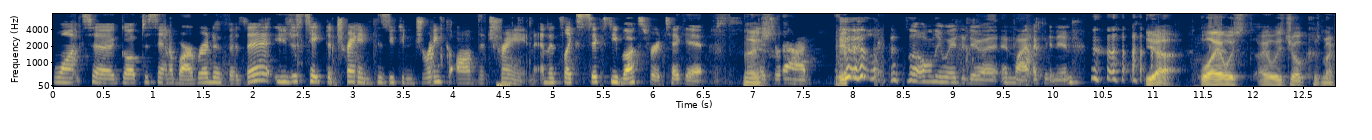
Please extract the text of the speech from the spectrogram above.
want to go up to santa barbara to visit you just take the train because you can drink on the train and it's like 60 bucks for a ticket Nice. it's rad like that's the only way to do it in my opinion Yeah. Well, I always I always joke because my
